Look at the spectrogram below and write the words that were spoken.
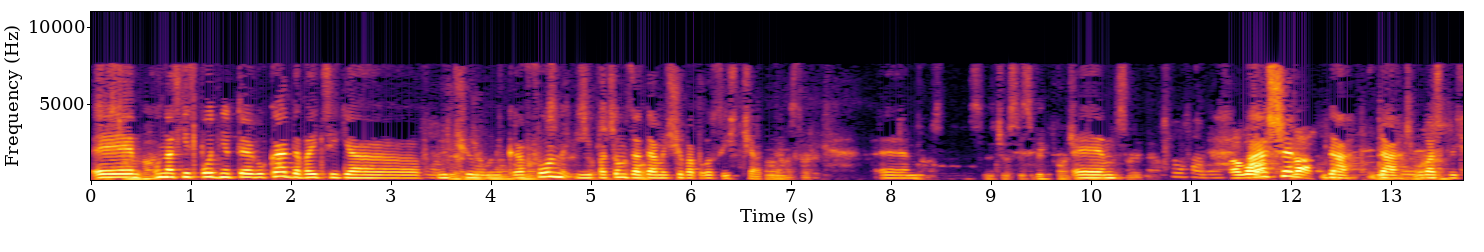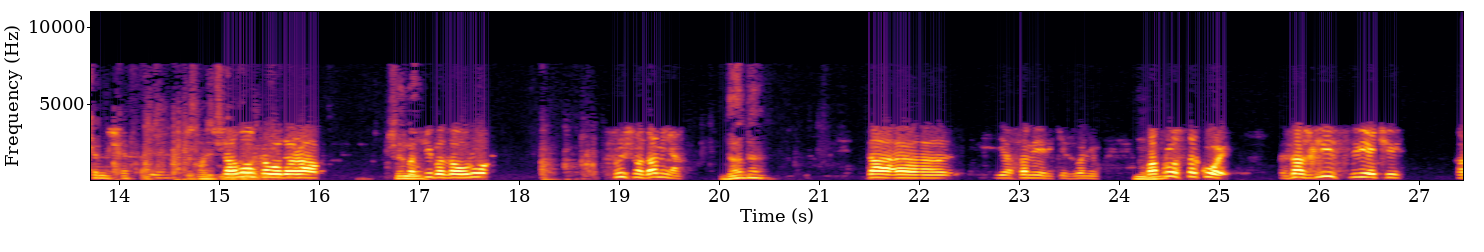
Э, у нас есть поднятая рука. Давайте я включу микрофон и потом задам еще вопросы из чата. Эм, эм, Ашер, да, да, у вас включен микрофон. Шалом, кого Раб. Спасибо за урок. Слышно, да, меня? Да, да. Да, э, я с Америки звоню. Угу. Вопрос такой. Зажгли свечи, э,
